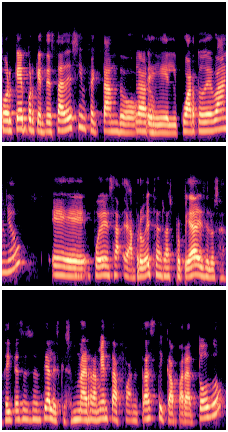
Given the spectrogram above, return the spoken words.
¿Por qué? Porque te está desinfectando el cuarto de baño eh, puedes, aprovechas las propiedades de los aceites esenciales, que son una herramienta fantástica para todo.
